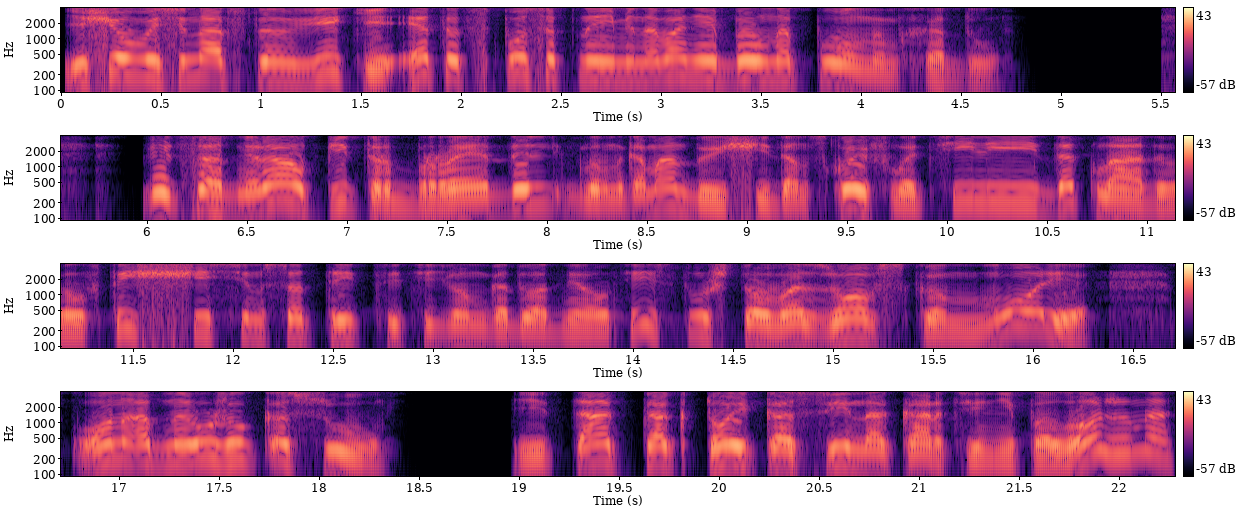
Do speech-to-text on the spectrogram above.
Еще в XVIII веке этот способ наименования был на полном ходу. Вице-адмирал Питер Брэдель, главнокомандующий Донской флотилией, докладывал в 1737 году Адмиралтейству, что в Азовском море он обнаружил косу, и так как той косы на карте не положено,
